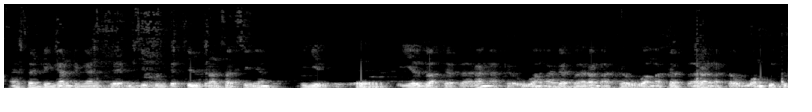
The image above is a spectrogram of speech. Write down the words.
Nah, bandingkan dengan meskipun kecil transaksinya real. Real itu ada barang, ada uang, ada barang, ada uang, ada barang, ada uang gitu.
